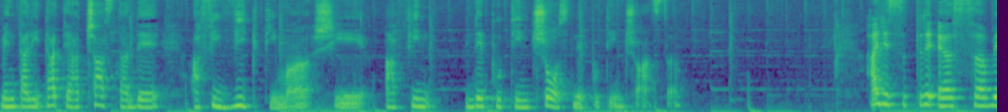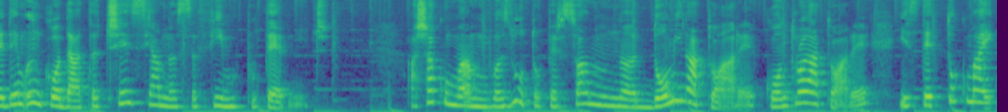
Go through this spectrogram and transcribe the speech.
mentalitatea aceasta de a fi victimă și a fi neputincios, neputincioasă. Haideți să, tre- să vedem încă o dată ce înseamnă să fim puternici. Așa cum am văzut, o persoană dominatoare, controlatoare, este tocmai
